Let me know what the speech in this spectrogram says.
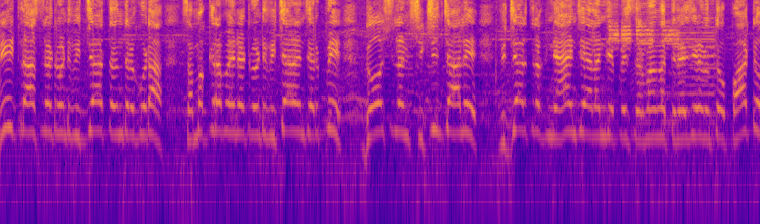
నీట్ రాసినటువంటి విద్యార్థులందరూ కూడా సమగ్రమైనటువంటి విచారణ జరిపి దోషులను శిక్షించాలి విద్యార్థులకు న్యాయం చేయాలని చెప్పేసి ధర్మంగా తెలియజేయడంతో పాటు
